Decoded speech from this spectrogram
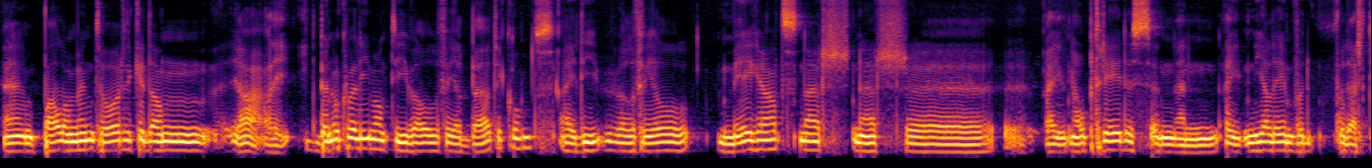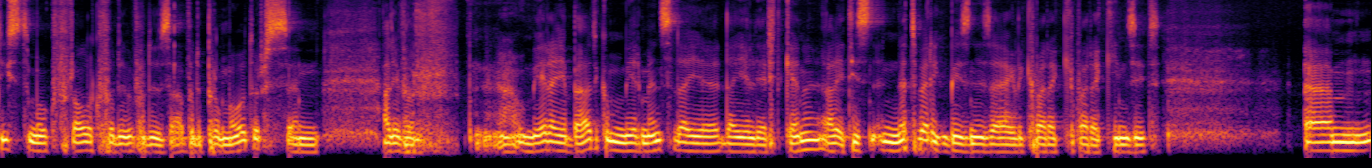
En op een bepaald moment hoorde ik dan... Ja, ik ben ook wel iemand die wel veel buiten komt. Allee, die wel veel meegaat naar, naar, allee, naar optredens. En, en, niet alleen voor de, voor de artiesten, maar ook vooral ook voor de, voor de, voor de promotors. En, voor, hoe meer je buiten komt, hoe meer mensen dat je, dat je leert kennen. Allee, het is een netwerkbusiness eigenlijk waar ik, waar ik in zit. Ehm,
